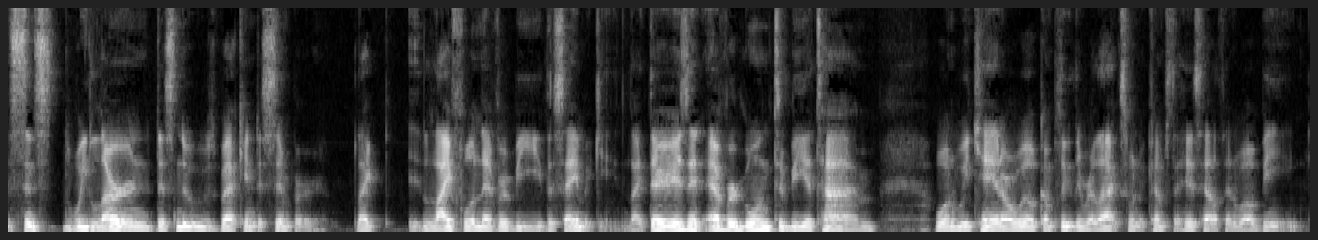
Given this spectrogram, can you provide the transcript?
since we learned this news back in December, like life will never be the same again. Like there isn't ever going to be a time when we can or will completely relax when it comes to his health and well-being.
